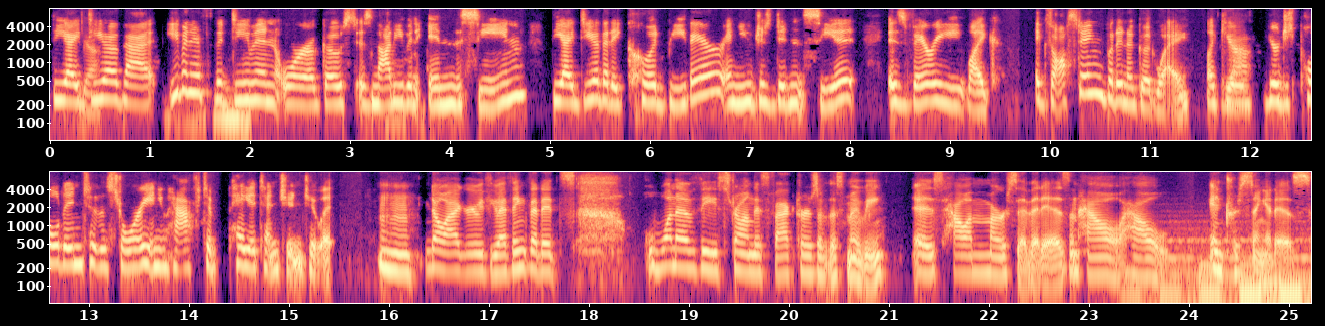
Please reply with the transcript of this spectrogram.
the idea that even if the demon or a ghost is not even in the scene the idea that it could be there and you just didn't see it is very like exhausting but in a good way like you're Yeah. you're just pulled into the story and you have to pay attention to it hmm No, I agree with you. I think that it's one of the strongest factors of this movie is how immersive it is and how how interesting it is.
